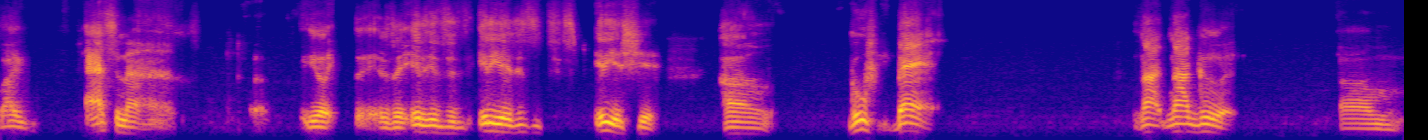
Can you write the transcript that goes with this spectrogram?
like asinine. You know, it's an idiot. It's idiot shit. Um, goofy, bad, not not good. Um,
